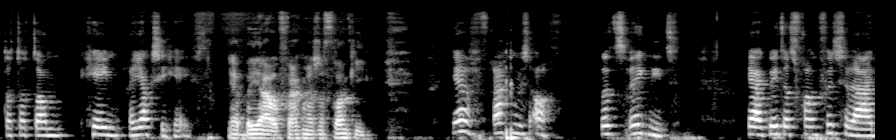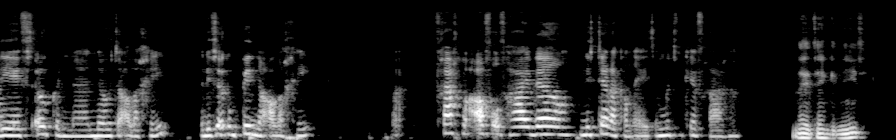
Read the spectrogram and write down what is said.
dat dat dan geen reactie geeft. Ja, bij jou vraag maar eens aan Frankie. Ja, vraag me dus af. Dat weet ik niet. Ja, ik weet dat Frank Futselaar, die heeft ook een eh, notenallergie. En die heeft ook een pindaallergie. Maar ik vraag me af of hij wel Nutella kan eten. Moet ik een keer vragen. Nee, ik denk het niet.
